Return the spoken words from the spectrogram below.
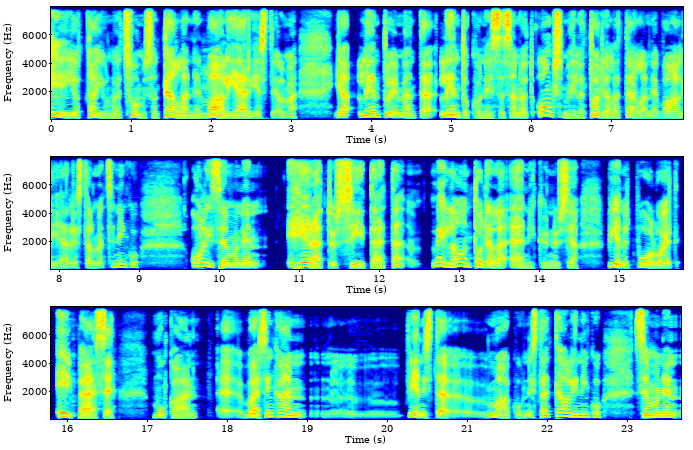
he ei ole tajunnut, että Suomessa on tällainen mm. vaalijärjestelmä. Ja lentoimäntä lentokoneessa sanoi, että onko meillä todella tällainen vaalijärjestelmä. Että se niin kuin oli semmoinen herätys siitä, että meillä on todella äänikynnys ja pienet puolueet ei pääse mukaan eh, varsinkaan eh, pienistä maakunnista. Tämä oli niin semmoinen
